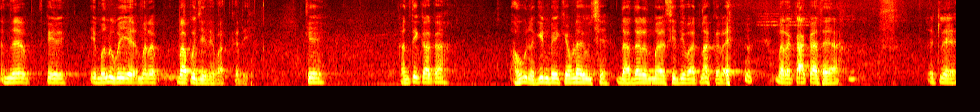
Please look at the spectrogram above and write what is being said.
એમને કે એ મનુભાઈએ અમારા બાપુજીને વાત કરી કે કાંતિ કાકા, આવું નગીનભાઈ કેવડાયું છે? દાદાનંદમાં સીધી વાત ના કરાય. મારા કાકા થયા. એટલે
